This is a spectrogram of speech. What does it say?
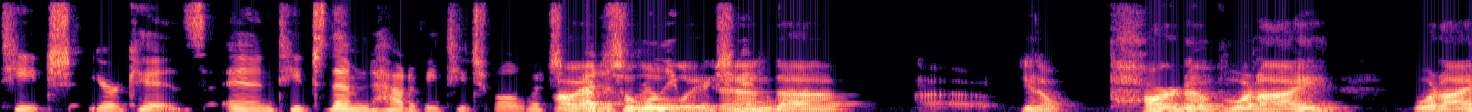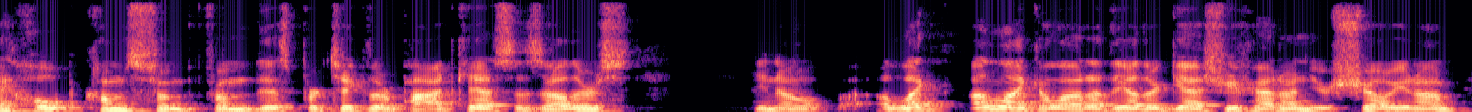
teach your kids and teach them how to be teachable. Which oh, I absolutely, really and uh, uh, you know, part of what I what I hope comes from from this particular podcast is others you know, like unlike a lot of the other guests you've had on your show, you know, I'm,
